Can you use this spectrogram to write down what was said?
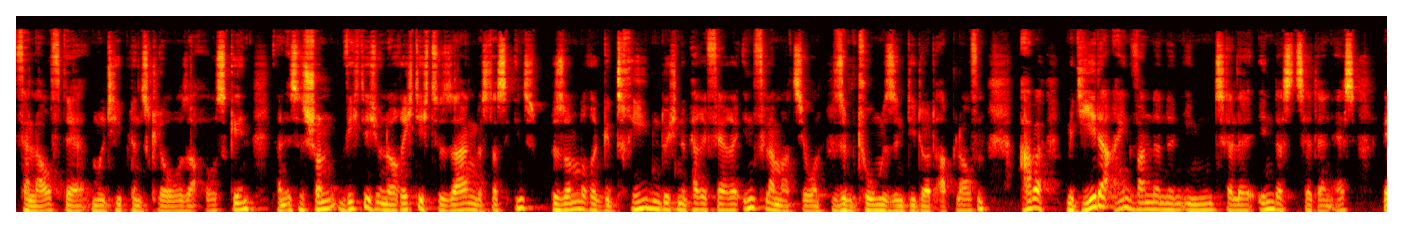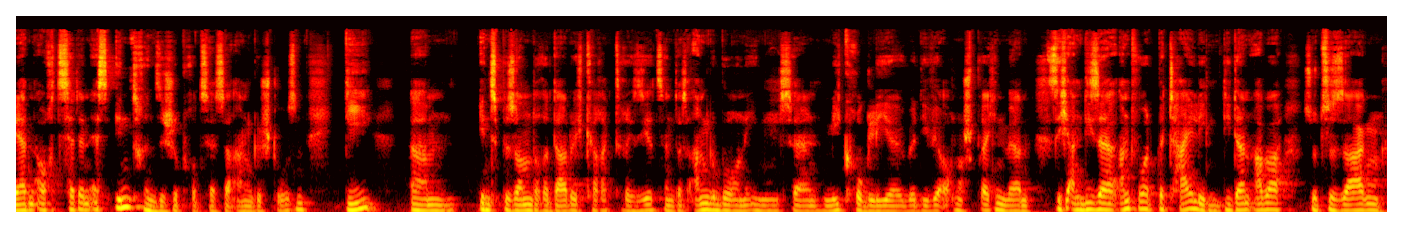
Verlauf der multiplen Sklerose ausgehen, dann ist es schon wichtig und auch richtig zu sagen, dass das insbesondere getrieben durch eine periphere Inflammation Symptome sind, die dort ablaufen. Aber mit jeder einwandernden Immunzelle in das ZNS werden auch ZNS-intrinsische Prozesse angestoßen, die ähm, insbesondere dadurch charakterisiert sind, dass angeborene Immunzellen, Mikroglia, über die wir auch noch sprechen werden, sich an dieser Antwort beteiligen, die dann aber sozusagen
